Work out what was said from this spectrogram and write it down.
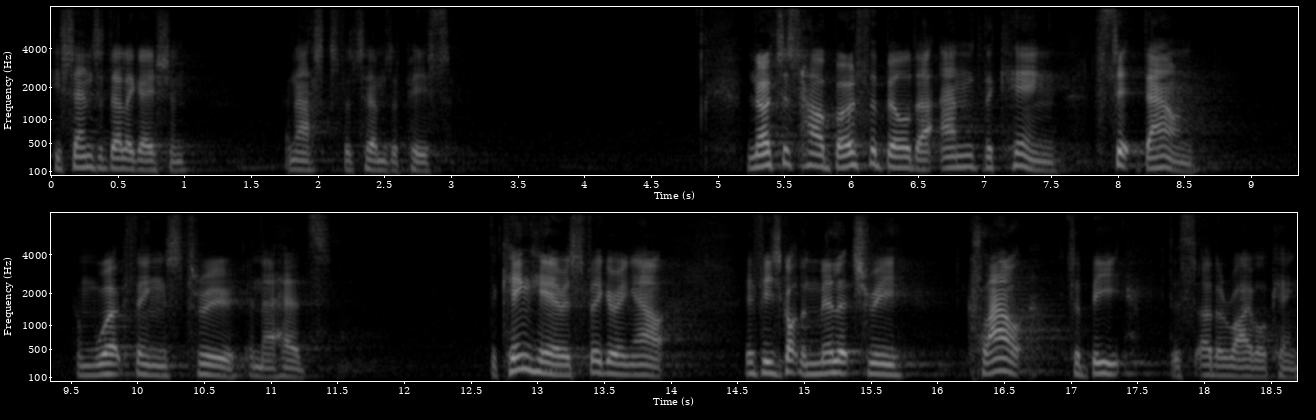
he sends a delegation and asks for terms of peace. Notice how both the builder and the king sit down and work things through in their heads. The king here is figuring out if he's got the military clout to beat this other rival king.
